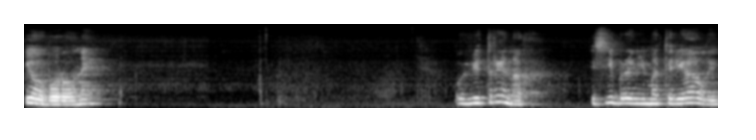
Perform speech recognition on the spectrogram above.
і оборони. У вітринах зібрані матеріали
